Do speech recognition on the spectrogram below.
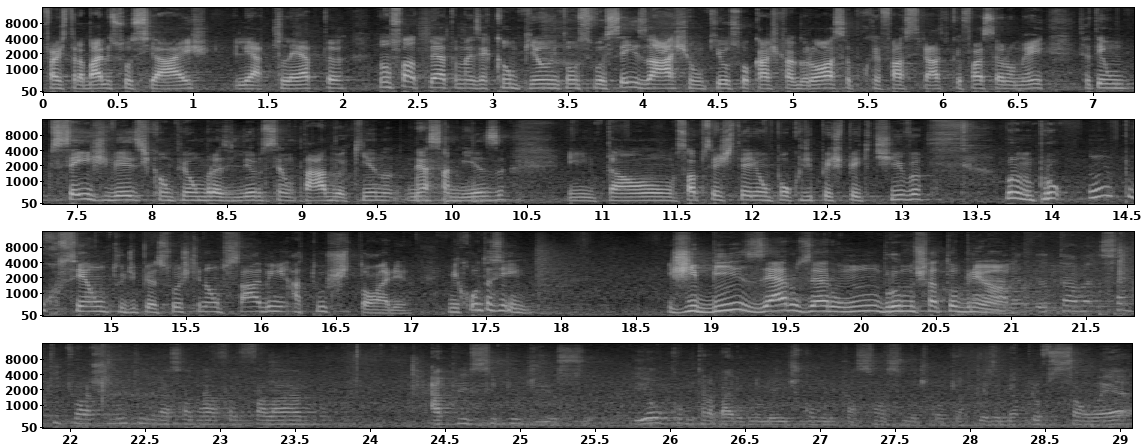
faz trabalhos sociais, ele é atleta, não só atleta, mas é campeão. Então, se vocês acham que eu sou casca grossa porque faço teatro, porque faço Ironman, você tem um seis vezes campeão brasileiro sentado aqui nessa mesa. Então, só para vocês terem um pouco de perspectiva. Bruno, para o 1% de pessoas que não sabem a tua história, me conta assim, Gibi 001 Bruno Chateaubriand. Cara, eu tava, sabe o que eu acho muito engraçado, Rafa, falar a princípio disso? Eu, como trabalho no meio de comunicação, acima de qualquer coisa, minha profissão é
